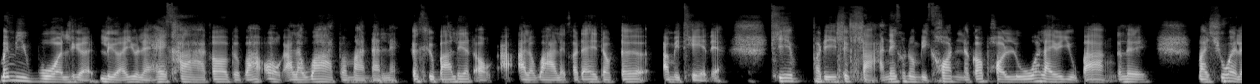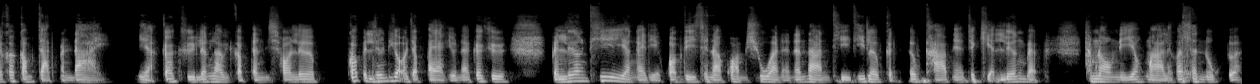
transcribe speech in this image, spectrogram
ไม่มีวัวเหลือเหลืออยู่แล้วให้ฆ่าก็แบบว่าออกอาละวาดประมาณนั้นแหละ ก็คือบ้าเลือดออกอาละวาดแล้วก็ได้ดร.อาร์มิเทจเนี่ย ที่พอดีศึกษาเนโครโนมิคอน แล้วก็พอรู้อะไรอยู่บ้างก็เลย มาช่วยแล้วก็กำจัดมันได้ เนี่ยก็คือเรื่องราวเกี่ยวกับ Dunwich Horror ก็เป็นเรื่องที่ออกจะแปลกอยู่นะก็คือ เป็นเรื่องที่ยังไงดีอะความดีชนะความชั่วนะนานๆทีที่เลิฟคราฟเลิฟคราฟเนี่ยจะเขียนเรื่องแบบทำนองนี้ออกมาแล้วก็สนุกด้วย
